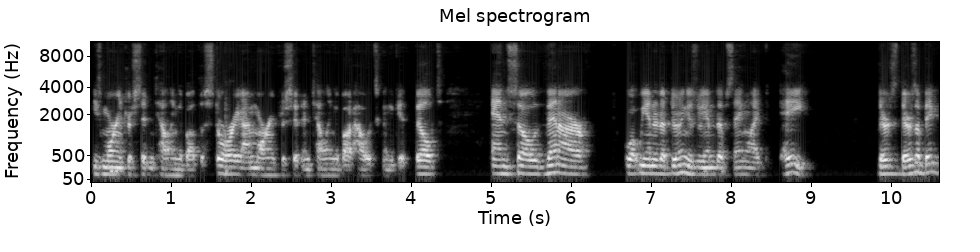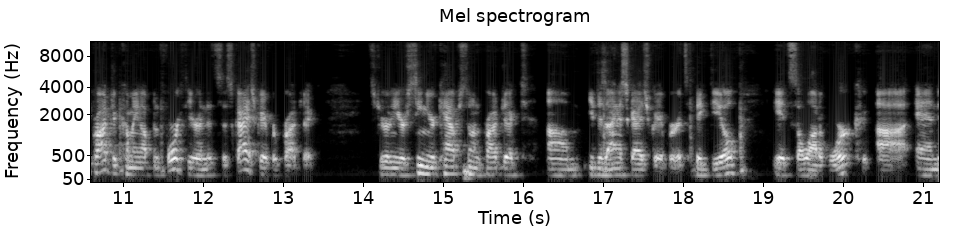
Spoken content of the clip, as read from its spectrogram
He's more interested in telling about the story. I'm more interested in telling about how it's going to get built. And so then our, what we ended up doing is we ended up saying like, Hey, there's there's a big project coming up in fourth year, and it's a skyscraper project. It's your your senior capstone project. Um, you design a skyscraper. It's a big deal. It's a lot of work, uh, and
